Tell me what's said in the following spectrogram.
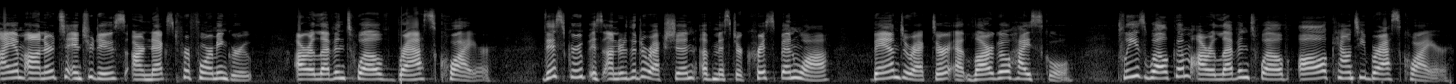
I am honored to introduce our next performing group, our 1112 Brass Choir. This group is under the direction of Mr. Chris Benoit, band director at Largo High School. Please welcome our 1112 All County Brass Choir.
